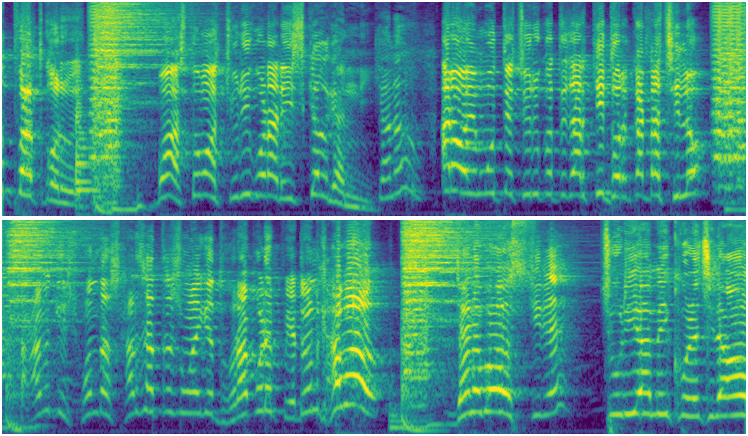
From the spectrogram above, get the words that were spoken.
উৎপাত করবে? বস তোমার চুরি করার স্কেল জ্ঞান নেই কেন? আরে ওই মুহূর্তে চুরি করতে যার কি দরকারটা ছিল? আমি কি সন্ধ্যা সাড়ে সাতটার সময় গিয়ে ধরা পড়ে পেটন খাব? জানো বস কি রে? চুরি আমি করেছিলাম।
